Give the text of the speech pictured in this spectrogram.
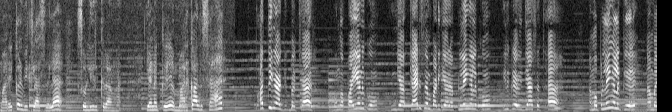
மறைக்கல்வி கிளாஸில் சொல்லியிருக்கிறாங்க. எனக்கு மறக்காது சார். பார்த்தீங்க அக்பர் சார் உங்கள் பையனுக்கும் இங்கே கேட்டிசம் படிக்கிற பிள்ளைங்களுக்கும் இருக்கிற வித்தியாசத்தை நம்ம பிள்ளைங்களுக்கு நம்ம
